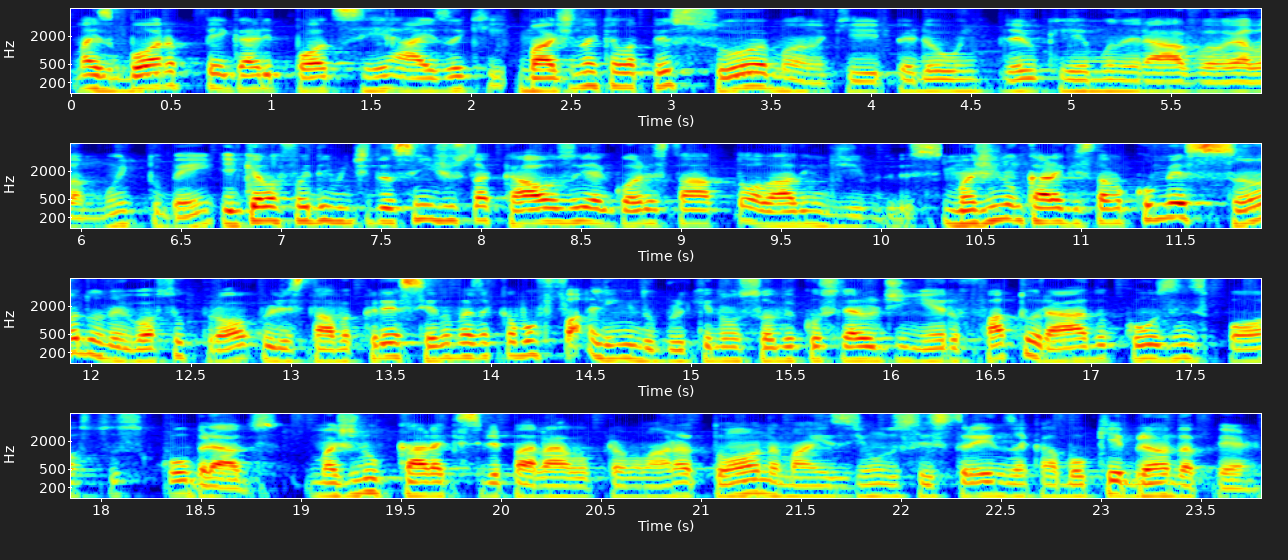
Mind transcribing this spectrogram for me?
mas bora pegar hipóteses reais aqui. Imagina aquela pessoa, mano, que perdeu o emprego que remunerava ela muito bem e que ela foi demitida sem justa causa e agora está atolada em dívidas. Imagina um cara que estava começando o um negócio próprio, ele estava crescendo, mas acabou falindo porque não soube considerar o dinheiro faturado com os impostos cobrados. Imagina o cara que se preparava para uma maratona, mas em um dos seus treinos acabou quebrando a perna.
